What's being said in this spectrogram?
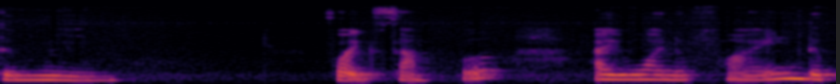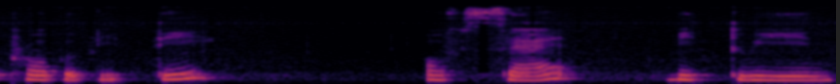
the mean. For example, I want to find the probability of z between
